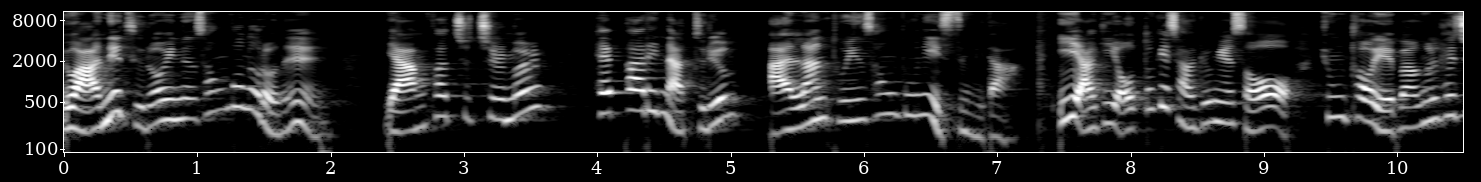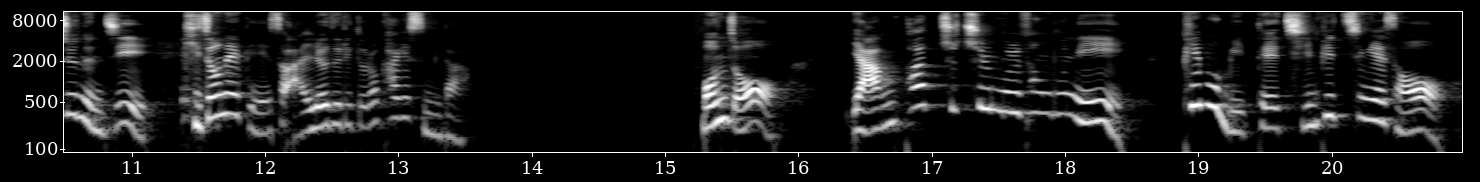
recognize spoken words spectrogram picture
이 안에 들어있는 성분으로는 양파 추출물, 헤파린 나트륨, 알란토인 성분이 있습니다. 이 약이 어떻게 작용해서 흉터 예방을 해주는지 기전에 대해서 알려드리도록 하겠습니다. 먼저 양파 추출물 성분이 피부 밑에 진피층에서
